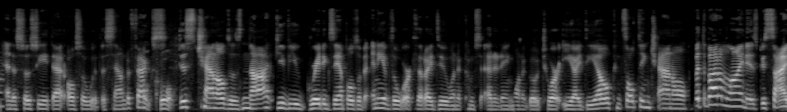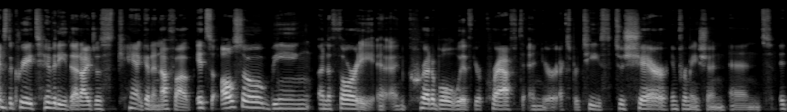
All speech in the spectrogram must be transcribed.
Mm-hmm. and associate that also with the sound oh, effects. cool. This channel does not give you great examples of any of the work that I do when it comes to editing. Want to go to our EIDL consulting channel. But the bottom line is besides the creativity that I just can't get enough of, it's also being an authority and credible with your craft and your expertise to share information and it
